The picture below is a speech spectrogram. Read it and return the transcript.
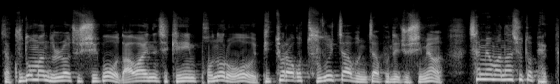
자, 구독만 눌러 주시고 나와 있는 제 개인 번호로 비토라고 두 글자 문자 보내 주시면 참여만 하셔도 100%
